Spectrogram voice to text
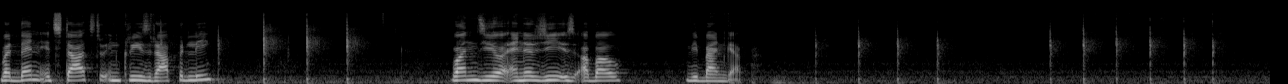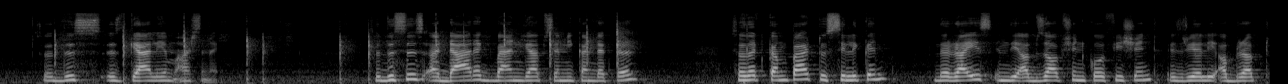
but then it starts to increase rapidly once your energy is above the band gap. So, this is gallium arsenide. So, this is a direct band gap semiconductor. So, that compared to silicon the rise in the absorption coefficient is really abrupt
